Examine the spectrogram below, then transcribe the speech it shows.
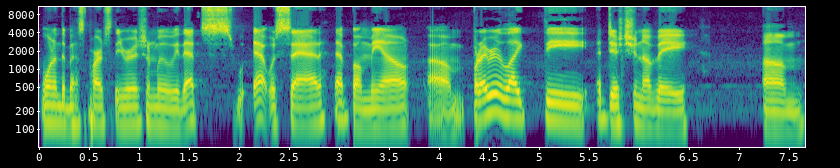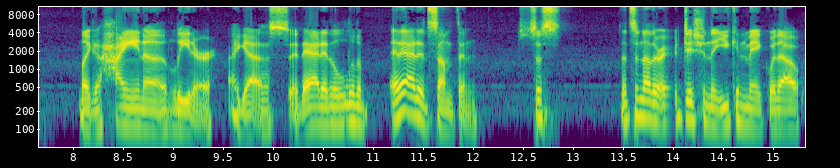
One of the best parts of the original movie. That's that was sad. That bummed me out. Um, but I really liked the addition of a um, like a hyena leader. I guess it added a little. It added something. It's just that's another addition that you can make without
